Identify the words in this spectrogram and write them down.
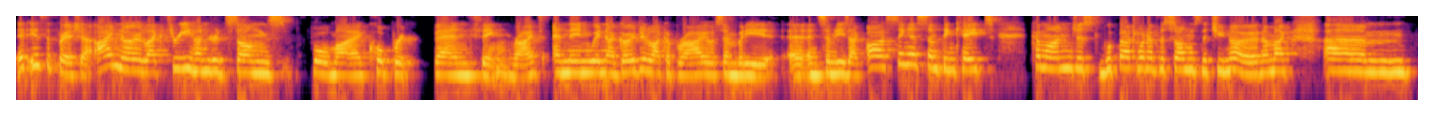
It is the pressure. I know like 300 songs for my corporate band thing, right? And then when I go to like a braai or somebody, uh, and somebody's like, "Oh, sing us something, Kate. Come on, just whip out one of the songs that you know." And I'm like, um,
